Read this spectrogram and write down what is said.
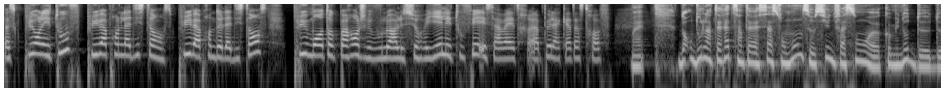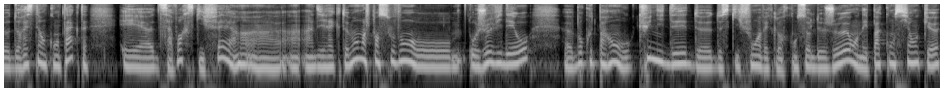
parce que plus on l'étouffe, plus il va prendre la distance. Plus il va prendre de la distance, plus moi en tant que parent, je vais vouloir le surveiller, l'étouffer, et ça va être un peu la catastrophe. Donc, D'où l'intérêt de s'intéresser à son monde, c'est aussi une façon euh, comme une autre de, rester en contact et euh, de savoir ce qu'il fait hein, indirectement. Moi, je pense souvent aux, jeux vidéo. Euh, beaucoup de parents ont aucune idée de, ce qu'ils font avec leur console de jeu. On n'est pas conscient que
